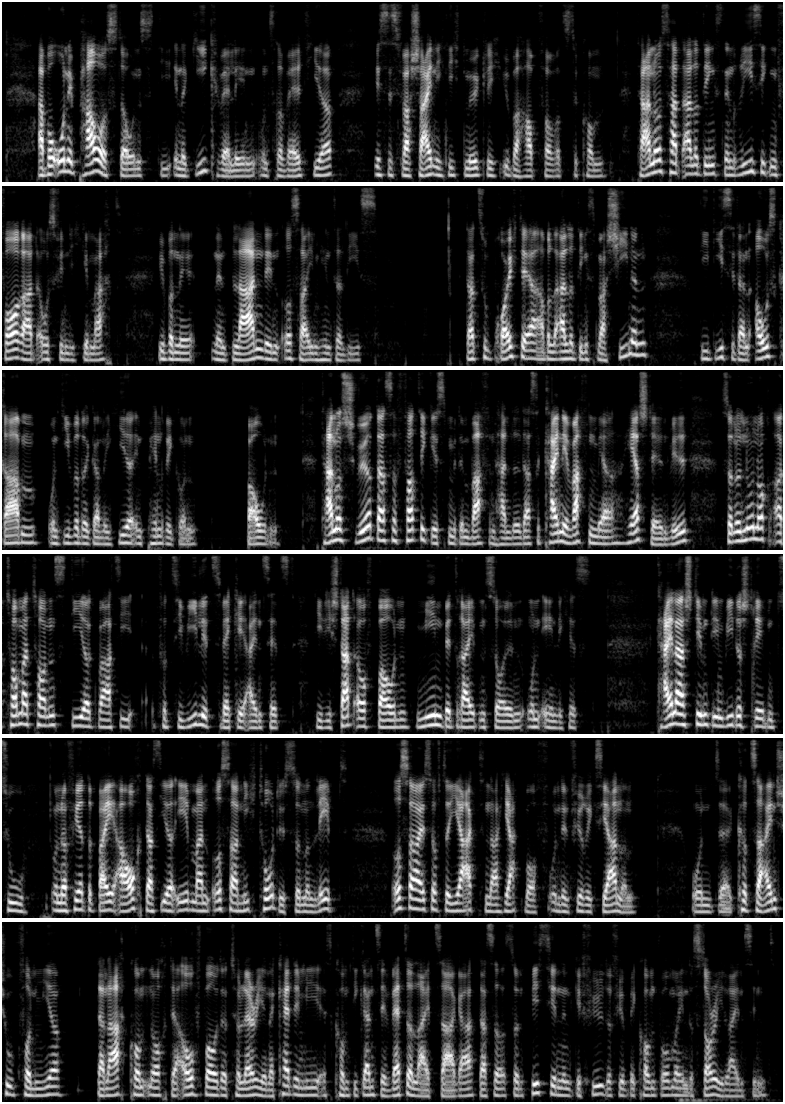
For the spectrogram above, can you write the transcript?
Aber ohne Power Stones, die Energiequelle in unserer Welt hier, ist es wahrscheinlich nicht möglich, überhaupt vorwärts zu kommen. Thanos hat allerdings einen riesigen Vorrat ausfindig gemacht über eine, einen Plan, den Ursa ihm hinterließ. Dazu bräuchte er aber allerdings Maschinen, die diese dann ausgraben und die würde er gerne hier in Penregon bauen. Thanos schwört, dass er fertig ist mit dem Waffenhandel, dass er keine Waffen mehr herstellen will, sondern nur noch Automatons, die er quasi für zivile Zwecke einsetzt, die die Stadt aufbauen, Minen betreiben sollen und ähnliches. Kyla stimmt ihm widerstrebend zu und erfährt dabei auch, dass ihr Ehemann Ursa nicht tot ist, sondern lebt. Ursa ist auf der Jagd nach Yakmov und den Phyrexianern. Und äh, kurzer Einschub von mir, Danach kommt noch der Aufbau der Tolarian Academy. Es kommt die ganze Wetterlight-Saga, dass er so ein bisschen ein Gefühl dafür bekommt, wo wir in der Storyline sind.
